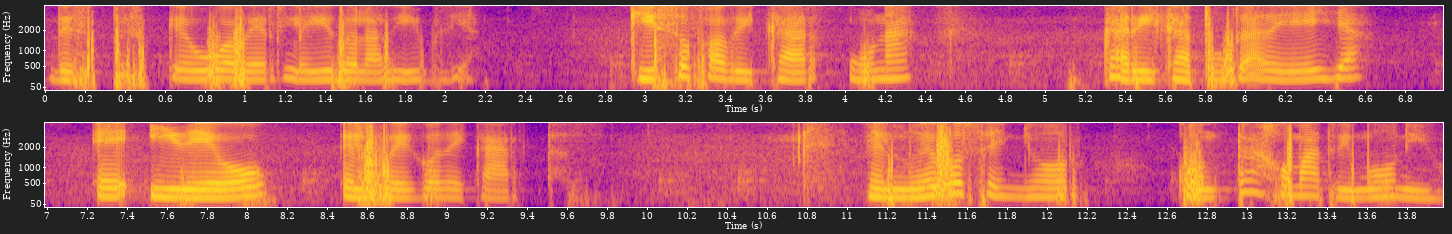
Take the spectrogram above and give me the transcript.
después que hubo haber leído la Biblia, quiso fabricar una caricatura de ella e ideó el juego de cartas. El nuevo señor contrajo matrimonio.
